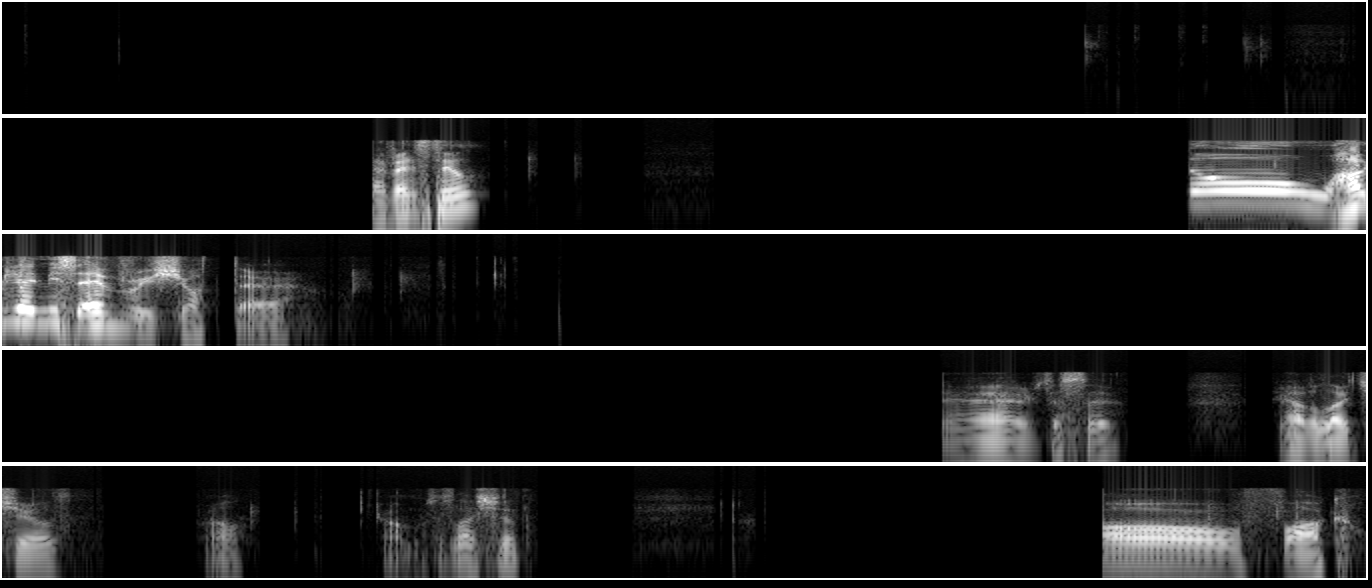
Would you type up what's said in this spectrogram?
Evan still? No! How did I miss every shot there? Yeah, just a, you have a light shield. Well, almost as light shield. Oh, fuck.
